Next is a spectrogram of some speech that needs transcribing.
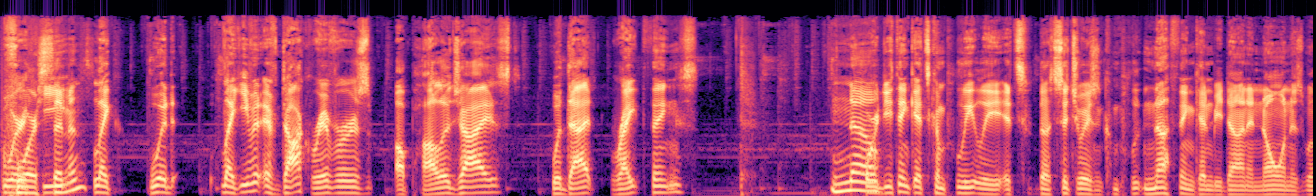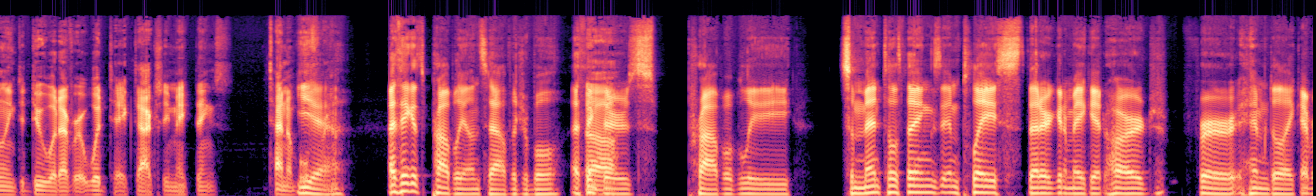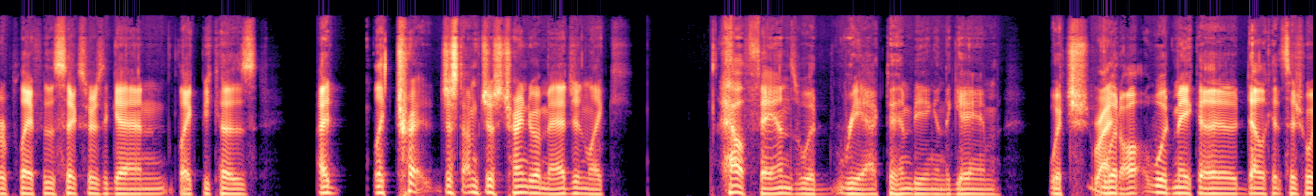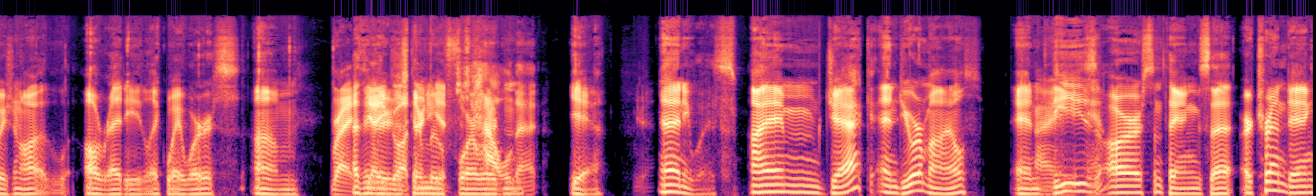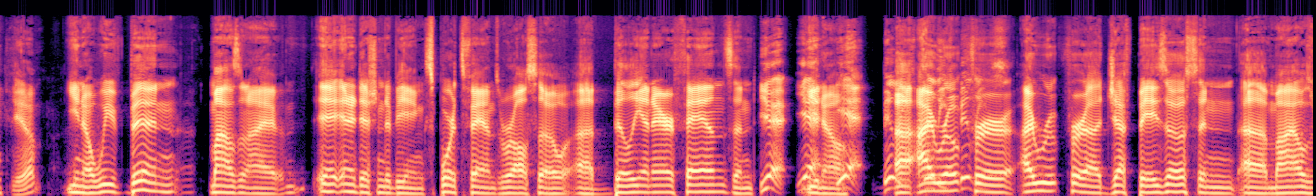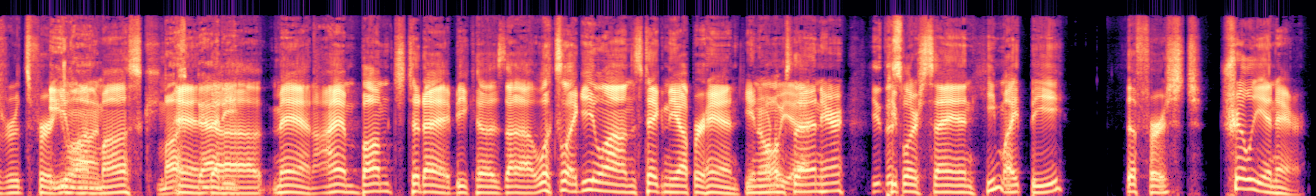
For Simmons? Like, would like even if Doc Rivers apologized, would that right things? no, Or do you think it's completely it's the situation complete nothing can be done and no one is willing to do whatever it would take to actually make things tenable? for yeah? I think it's probably unsalvageable. I think Uh. there's probably some mental things in place that are going to make it hard for him to like ever play for the Sixers again. Like because I like try just I'm just trying to imagine like how fans would react to him being in the game, which Right. would all, would make a delicate situation al- already like way worse. Um, Right. I think yeah, they're just gonna move forward and- yeah. Yeah. Anyways, I'm Jack and you're Miles, and I these am. are some things that are trending. Yep. You know, we've been Miles and I, in addition to being sports fans, we're also uh, billionaire fans, and Yeah. Yeah, You know, Yeah. Uh, I wrote for I root for uh, Jeff Bezos, and uh, Miles roots for Elon, Elon Musk. Musk and Daddy. uh, man, I am bummed today because uh, looks like Elon's taking the upper hand. You know what Oh, I'm yeah. saying here? He- this- people are saying he might be the first trillionaire.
